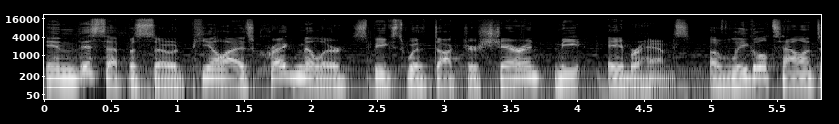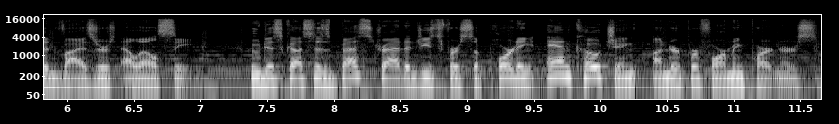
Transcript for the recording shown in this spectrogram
In this episode, PLI's Craig Miller speaks with Dr. Sharon Meit Abrahams of Legal Talent Advisors LLC, who discusses best strategies for supporting and coaching underperforming partners.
